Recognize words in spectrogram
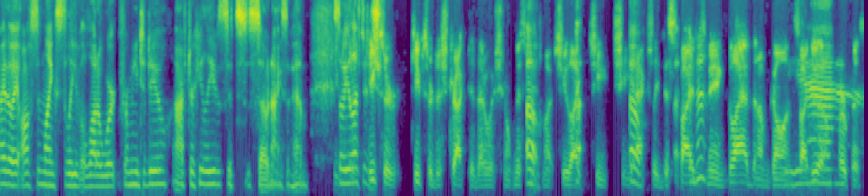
By the way, Austin likes to leave a lot of work for me to do after he leaves. It's so nice of him. So he left a keeps her keeps her distracted. That way she don't miss me Oh. as much. She like she she oh. actually despises uh-huh. me and glad that I'm gone. So I do that on purpose.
